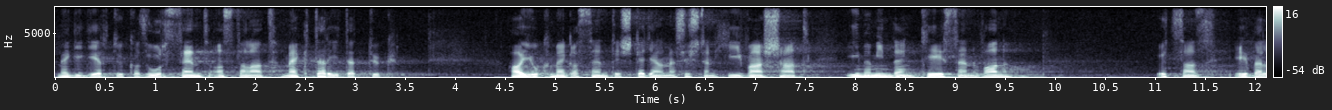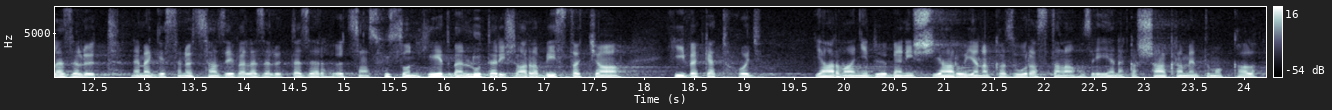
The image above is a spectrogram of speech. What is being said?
megígértük, az Úr szent asztalát megterítettük. Halljuk meg a szent és kegyelmes Isten hívását, íme minden készen van. 500 évvel ezelőtt, nem egészen 500 évvel ezelőtt, 1527-ben Luther is arra biztatja a híveket, hogy járványidőben is járuljanak az Úr asztalához, éljenek a sákramentumokkal.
